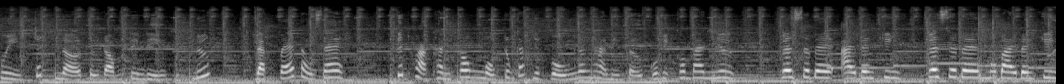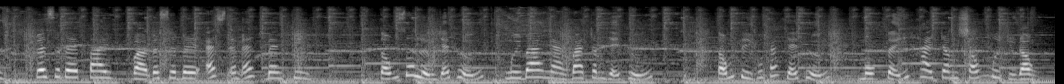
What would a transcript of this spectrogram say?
quyền, trích nợ tự động tiền điện, nước, đặt vé tàu xe, kích hoạt thành công một trong các dịch vụ ngân hàng điện tử của Vietcombank như VCB iBanking, VCB Mobile Banking, VCB Pay và VCB SMS Banking. Tổng số lượng giải thưởng 13.300 giải thưởng. Tổng tiền của các giải thưởng 1 tỷ 260 triệu đồng.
